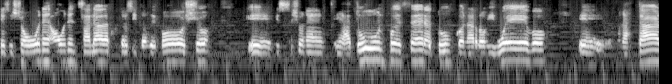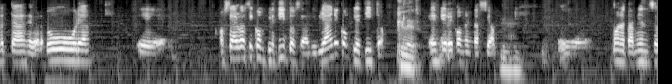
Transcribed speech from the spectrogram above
qué sé yo, una, o una ensalada con trocitos de pollo, eh, qué sé yo, una, eh, atún, puede ser atún con arroz y huevo, eh, unas tartas de verdura, o sea, algo así completito, o sea, liviano y completito. Claro. Es mi recomendación bueno, también se,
